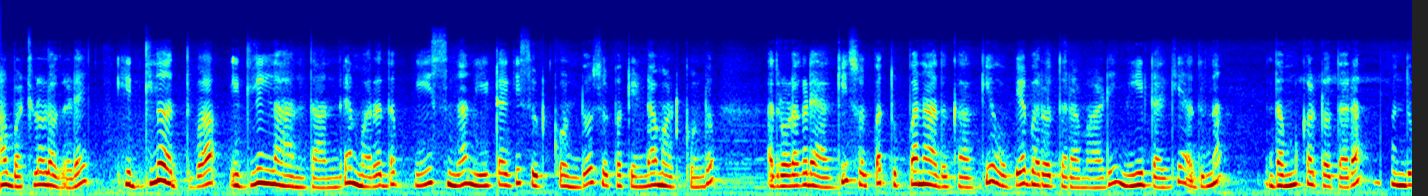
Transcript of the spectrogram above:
ಆ ಬಟ್ಲೊಳಗಡೆ ಇದ್ಲು ಅಥವಾ ಇಡ್ಲಿಲ್ಲ ಅಂತ ಅಂದರೆ ಮರದ ಪೀಸ್ನ ನೀಟಾಗಿ ಸುಟ್ಕೊಂಡು ಸ್ವಲ್ಪ ಕೆಂಡ ಮಾಡಿಕೊಂಡು ಅದರೊಳಗಡೆ ಹಾಕಿ ಸ್ವಲ್ಪ ತುಪ್ಪನ ಅದಕ್ಕೆ ಹಾಕಿ ಒಬ್ಬೆ ಬರೋ ಥರ ಮಾಡಿ ನೀಟಾಗಿ ಅದನ್ನು ದಮ್ ಕಟ್ಟೋ ಥರ ಒಂದು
